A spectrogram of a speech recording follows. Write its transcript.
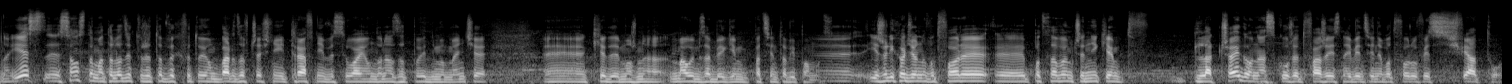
no jest, są stomatolodzy, którzy to wychwytują bardzo wcześnie i trafnie wysyłają do nas w odpowiednim momencie, kiedy można małym zabiegiem pacjentowi pomóc. E, Jeżeli chodzi o nowotwory, e, podstawowym czynnikiem, dlaczego na skórze twarzy jest najwięcej nowotworów, jest światło.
